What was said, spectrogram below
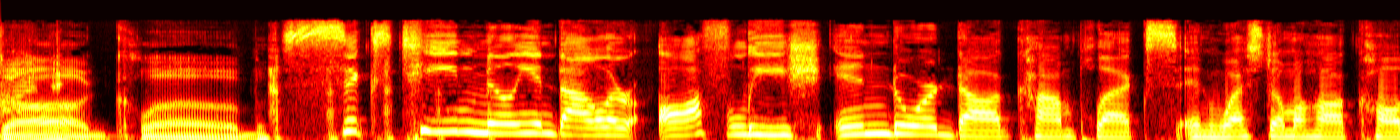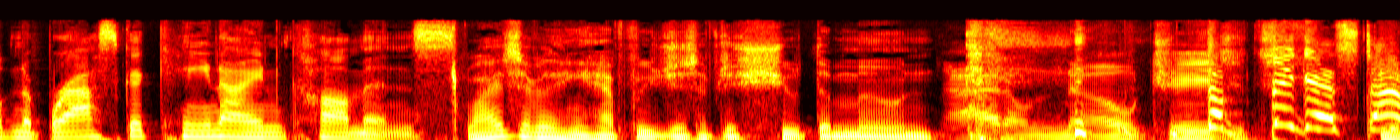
dog club. $16 million off leash indoor dog complex in West Omaha called Nebraska Canine Commons. Why does everything have we just have to shoot the moon? I don't know. Jeez. The it's- biggest ever. You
